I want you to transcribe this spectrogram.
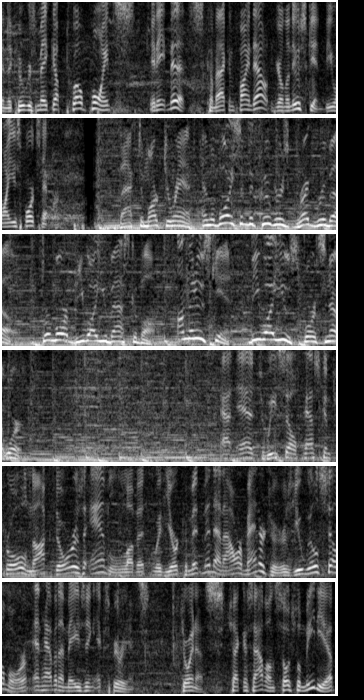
Can the Cougars make up 12 points in eight minutes? Come back and find out here on the Nu Skin, BYU Sports Network. Back to Mark Durant and the voice of the Cougars, Greg Wrubell, for more BYU basketball on the Nu Skin, BYU Sports Network. At Edge, we sell pest control, knock doors, and love it. With your commitment and our managers, you will sell more and have an amazing experience. Join us. Check us out on social media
